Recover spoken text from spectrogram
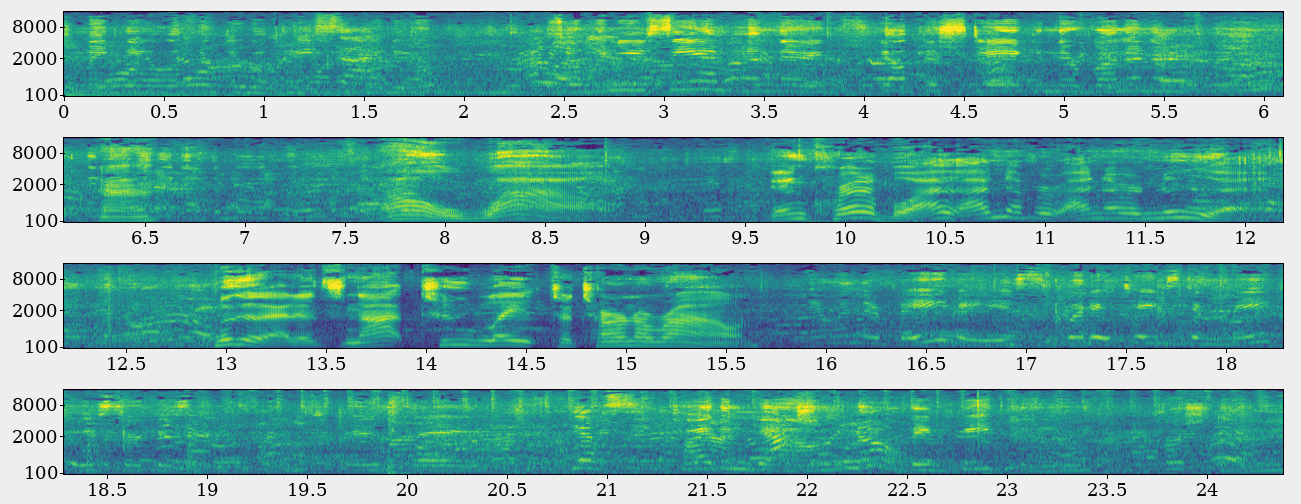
to make the elephant do what they want them to do. So when you see them and they've got the stick and they're running them through, they've Uh-huh. actually got the bullhook. Oh wow! Incredible. I, I never I never knew that. Look at that. It's not too late to turn around. And when they're babies, what it takes to make a circus elephant is they yes tie them down, no they beat them, crush them,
